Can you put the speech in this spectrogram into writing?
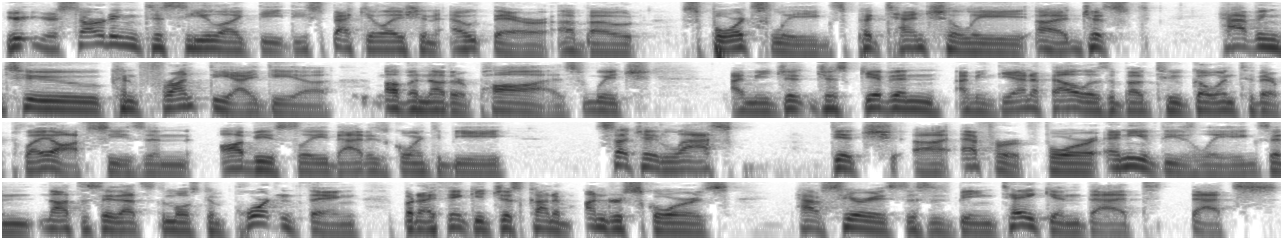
You're, you're starting to see like the the speculation out there about sports leagues potentially uh, just having to confront the idea of another pause, which I mean, just, just given, I mean, the NFL is about to go into their playoff season. Obviously, that is going to be such a last ditch uh, effort for any of these leagues. And not to say that's the most important thing, but I think it just kind of underscores how serious this is being taken. That that's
